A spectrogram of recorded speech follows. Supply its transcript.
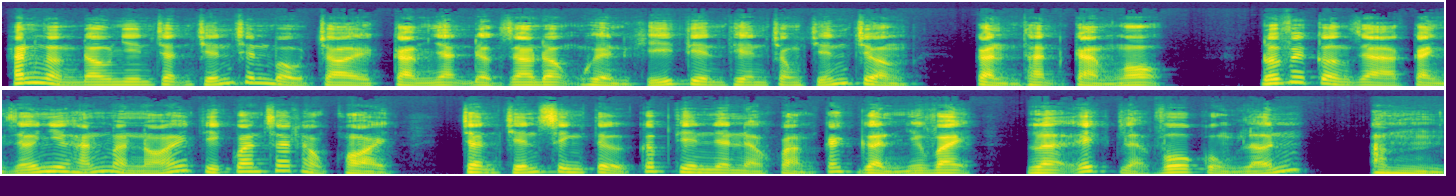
Hắn ngẩng đầu nhìn trận chiến trên bầu trời, cảm nhận được dao động huyền khí tiên thiên trong chiến trường, cẩn thận cảm ngộ. Đối với cường giả cảnh giới như hắn mà nói thì quan sát học hỏi, trận chiến sinh tử cấp thiên nhân ở khoảng cách gần như vậy, lợi ích là vô cùng lớn. ầm uhm.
